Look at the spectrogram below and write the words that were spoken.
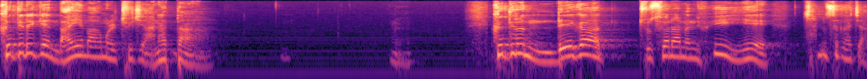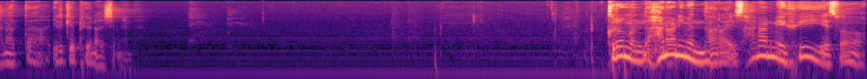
그들에게 나의 마음을 주지 않았다 그들은 내가 주선하는 회의에 참석하지 않았다. 이렇게 표현하십니다 그러면 하나님의 나라에서 하나님의 회의에서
